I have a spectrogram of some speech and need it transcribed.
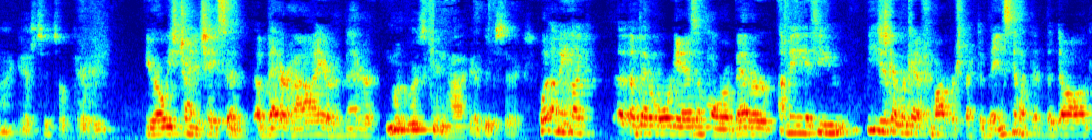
I guess it's okay. You're always trying to chase a, a better high or a better what's getting high after the sex? Well, I mean, like a, a better orgasm or a better. I mean, if you you just got to look at it from our perspective, the incident with the, the dog,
